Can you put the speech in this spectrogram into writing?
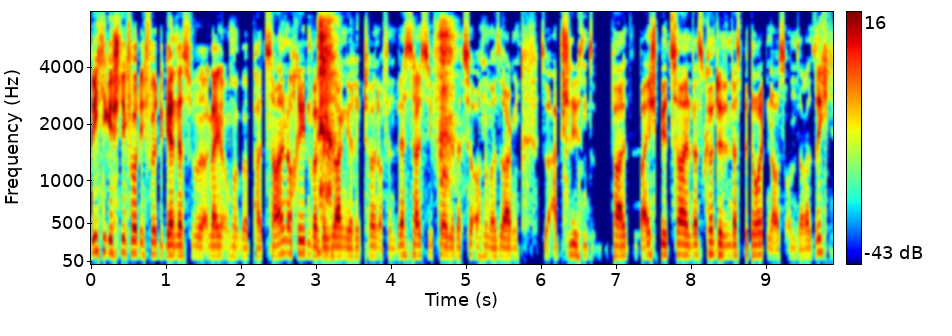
wichtiges Stichwort, ich würde gerne, dass wir gleich auch mal über ein paar Zahlen noch reden, weil wir sagen ja Return of Invest heißt die Folge, wir auch nochmal sagen, so abschließend ein paar Beispielzahlen, was könnte denn das bedeuten aus unserer Sicht?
